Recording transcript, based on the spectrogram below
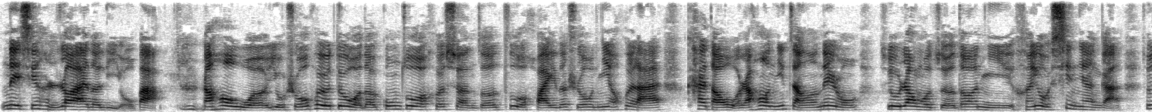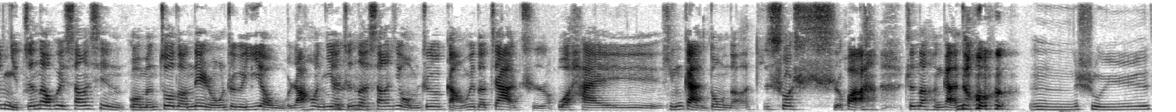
内心很热爱的理由吧。然后我有时候会对我的工作和选择自我怀疑的时候，你也会来开导我。然后然后你讲的内容就让我觉得你很有信念感，就你真的会相信我们做的内容这个业务，然后你也真的相信我们这个岗位的价值，我还挺感动的。说实话，真的很感动。嗯，属于。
